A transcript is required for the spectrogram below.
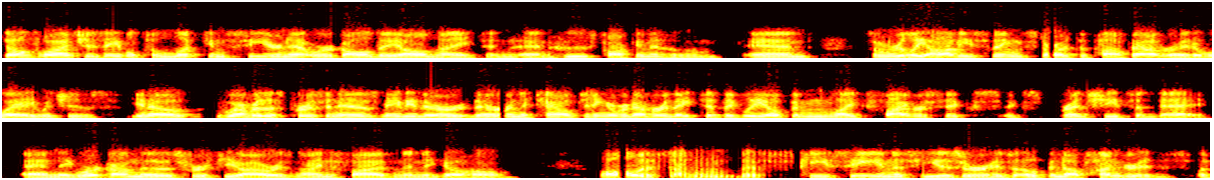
StealthWatch is able to look and see your network all day, all night, and, and who's talking to whom. And some really obvious things start to pop out right away, which is, you know, whoever this person is, maybe they're they're in accounting or whatever, they typically open like five or six spreadsheets a day, and they work on those for a few hours, nine to five, and then they go home. All of a sudden, this PC and this user has opened up hundreds of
